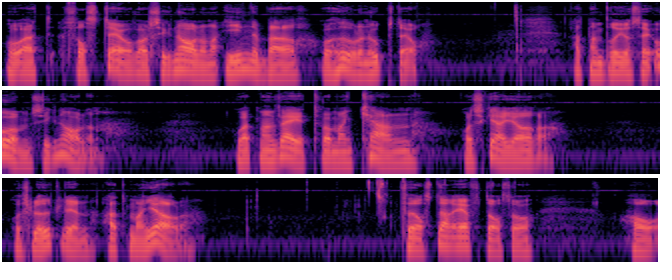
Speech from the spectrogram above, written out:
och att förstå vad signalerna innebär och hur den uppstår. Att man bryr sig om signalen och att man vet vad man kan och ska göra. Och slutligen att man gör det. Först därefter så har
